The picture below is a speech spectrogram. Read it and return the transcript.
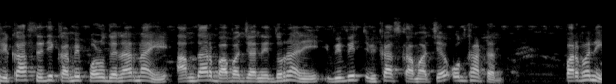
विकास निधी कमी पडू देणार नाही आमदार बाबाजानी दुर्राणी विविध विकास कामाचे उद्घाटन. परभणी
